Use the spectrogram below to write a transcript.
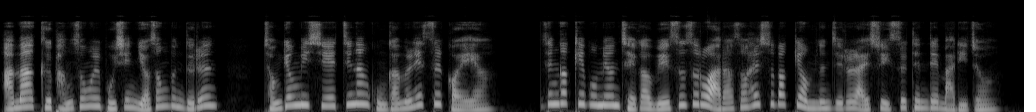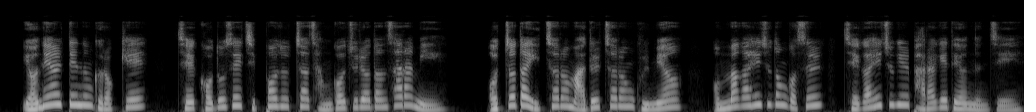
아마 그 방송을 보신 여성분들은 정경미 씨의 진한 공감을 했을 거예요. 생각해보면 제가 왜 스스로 알아서 할 수밖에 없는지를 알 수 있을 텐데 말이죠. 연애할 때는 그렇게 제 겉옷에 지퍼조차 잠궈주려던 사람이 어쩌다 이처럼 아들처럼 굴며 엄마가 해주던 것을 제가 해주길 바라게 되었는지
